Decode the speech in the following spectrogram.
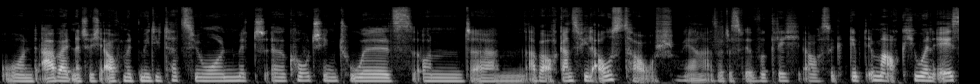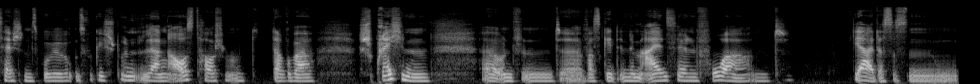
und arbeiten natürlich auch mit Meditation, mit äh, Coaching-Tools und ähm, aber auch ganz viel Austausch. Ja, also dass wir wirklich auch es gibt immer auch Q&A-Sessions, wo wir uns wirklich stundenlang austauschen und darüber sprechen äh, und, und äh, was geht in dem Einzelnen vor und ja, das ist ein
